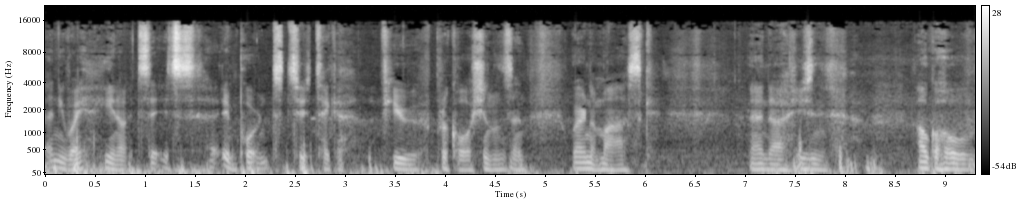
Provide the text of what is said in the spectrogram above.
anyway, you know, it's it's important to take a few precautions and wearing a mask and uh, using alcohol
